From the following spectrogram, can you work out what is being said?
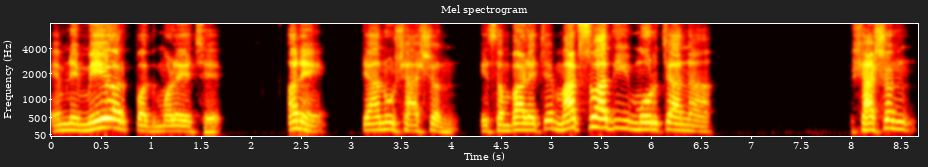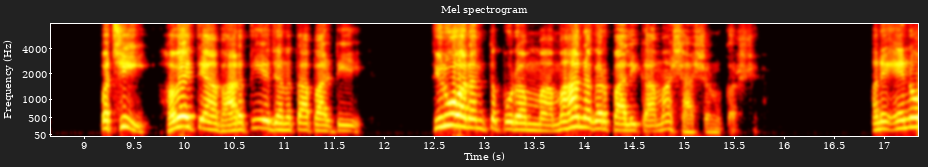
એમને મેયર પદ મળે છે અને ત્યાંનું શાસન એ સંભાળે છે. માર્ક્સવાદી મોરચાના શાસન પછી હવે ત્યાં ભારતીય જનતા પાર્ટી તિરુઅનંતપુરમમાં મહાનગરપાલિકામાં શાસન કરશે. અને એનો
